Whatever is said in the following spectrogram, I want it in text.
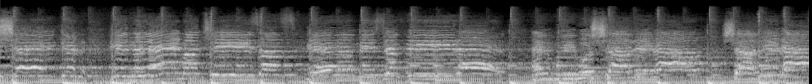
shaken in the name of Jesus. Enemies defeated, and we will shout it out, shout it out.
